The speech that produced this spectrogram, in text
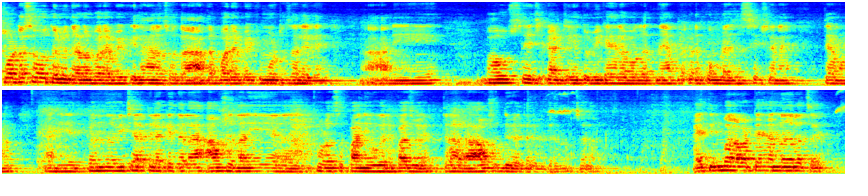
छोटंसं होतं मित्रांनो बऱ्यापैकी लहानच होता आता बऱ्यापैकी मोठं झालेलं आहे. आणि भाऊ ह्याची काळजी घेतो मी कायला बघत नाही आपल्याकडे कोंबड्याचं सेक्शन आहे त्यामुळं. आणि पण विचार केला की त्याला औषध आणि थोडंसं पाणी वगैरे पाजूया. त्याला औषध देऊया त्याला मित्रांनो चला. आय थिंक मला वाटतं हा नरच आहे.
